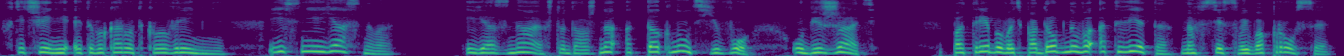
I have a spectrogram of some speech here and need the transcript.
в течение этого короткого времени, яснее ясного. И я знаю, что должна оттолкнуть его, убежать, потребовать подробного ответа на все свои вопросы.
